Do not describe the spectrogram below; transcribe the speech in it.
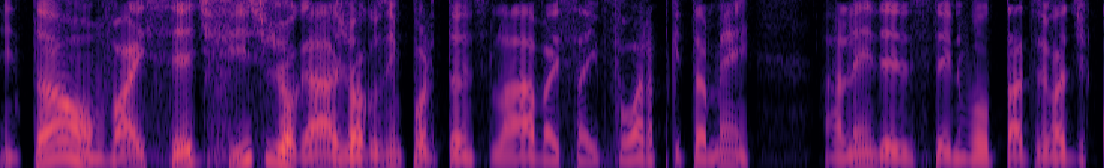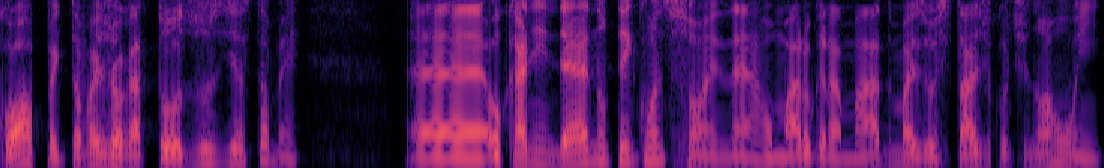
Então vai ser difícil jogar jogos importantes lá, vai sair fora, porque também, além deles terem voltado, negócio de Copa, então vai jogar todos os dias também. É, o Canindé não tem condições, né? Arrumar o gramado, mas o estádio continua ruim.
